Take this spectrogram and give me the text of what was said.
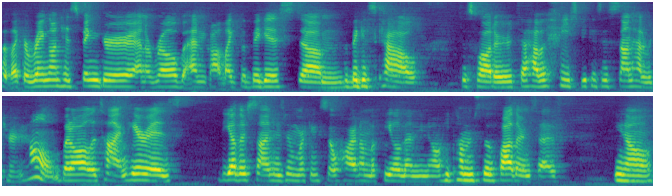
put like a ring on his finger and a robe and got like the biggest um, the biggest cow to slaughter to have a feast because his son had returned home. But all the time, here is the other son who's been working so hard on the field, and you know he comes to the father and says, you know,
